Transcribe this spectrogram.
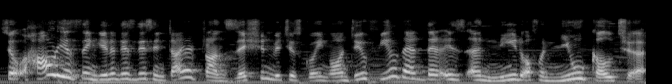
So how do you think you know there's this entire transition which is going on? Do you feel that there is a need of a new culture?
